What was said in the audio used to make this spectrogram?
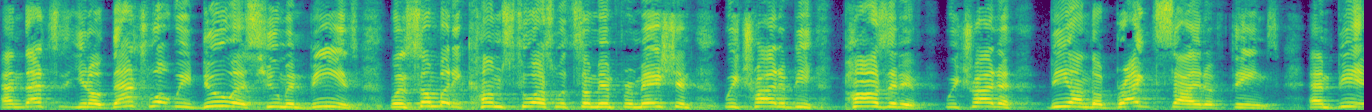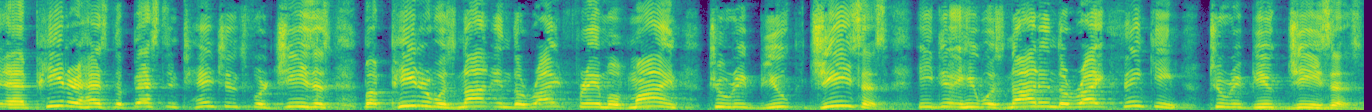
And that's, you know, that's what we do as human beings. When somebody comes to us with some information, we try to be positive. We try to be on the bright side of things. And be, and Peter has the best intentions for Jesus, but Peter was not in the right frame of mind to rebuke Jesus. He did, he was not in the right thinking to rebuke Jesus.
